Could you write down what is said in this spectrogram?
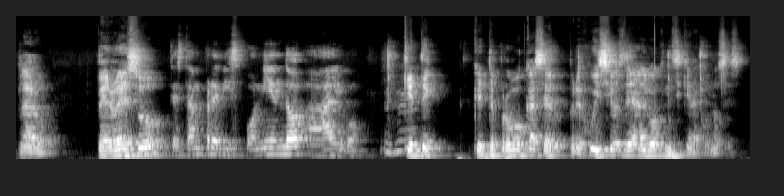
Claro, pero eso... Te están predisponiendo a algo. Que te, que te provoca hacer prejuicios de algo que ni siquiera conoces.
